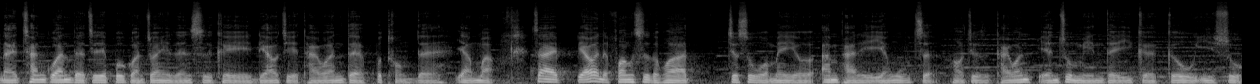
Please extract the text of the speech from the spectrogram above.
来参观的这些博物馆专业人士可以了解台湾的不同的样貌。在表演的方式的话，就是我们有安排了演舞者，哦，就是台湾原住民的一个歌舞艺术。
